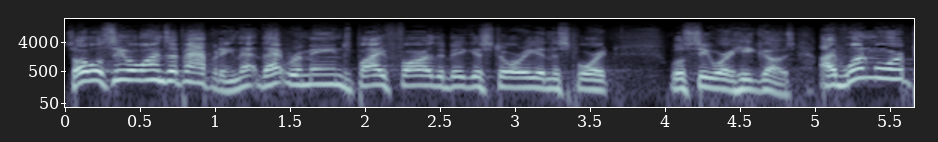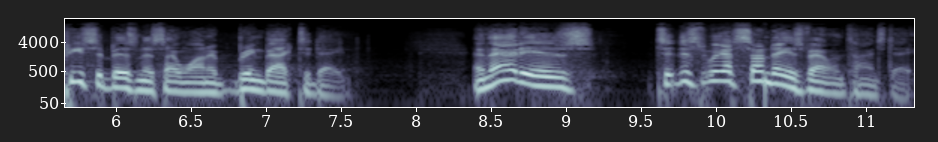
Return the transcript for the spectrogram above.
So we'll see what winds up happening. That that remains by far the biggest story in the sport. We'll see where he goes. I have one more piece of business I want to bring back today, and that is to this. We got Sunday is Valentine's Day.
